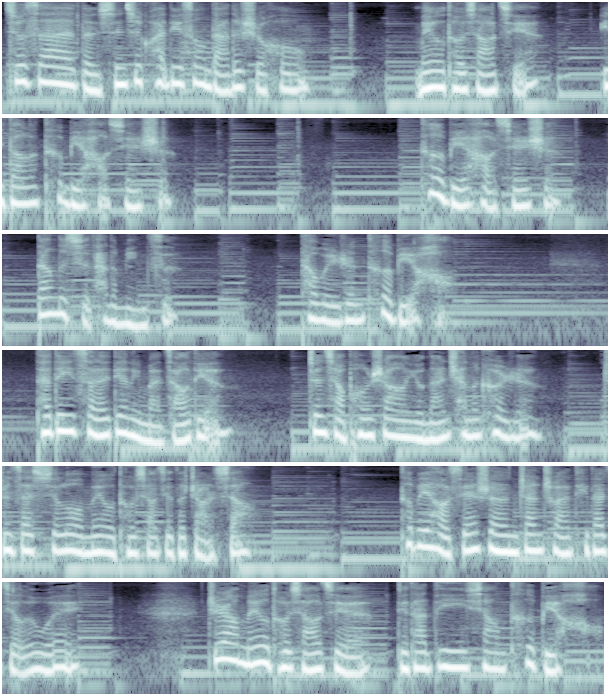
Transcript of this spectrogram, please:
就在等星际快递送达的时候，没有头小姐遇到了特别好先生。特别好先生，当得起他的名字。他为人特别好。他第一次来店里买早点，正巧碰上有难缠的客人，正在奚落没有头小姐的长相。特别好先生站出来替他解了围，这让没有头小姐对他第一印象特别好。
